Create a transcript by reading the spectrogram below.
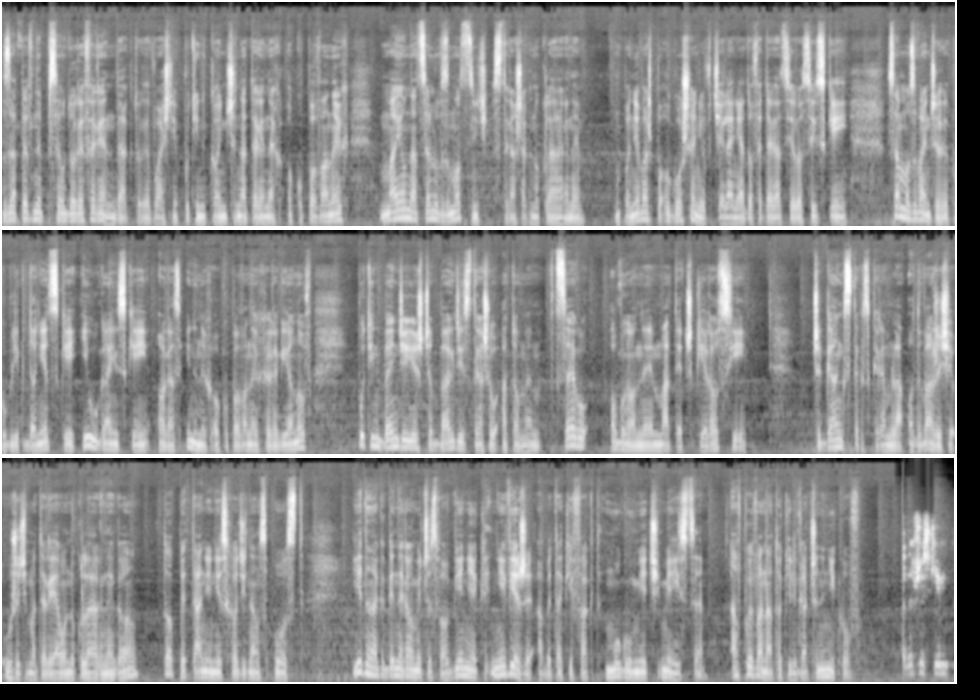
Zapewne pseudoreferenda, które właśnie Putin kończy na terenach okupowanych, mają na celu wzmocnić straszak nuklearny, ponieważ po ogłoszeniu wcielenia do Federacji Rosyjskiej samozwańczych Republik Donieckiej i Ługańskiej oraz innych okupowanych regionów, Putin będzie jeszcze bardziej straszył atomem w celu obrony mateczki Rosji. Czy gangster z Kremla odważy się użyć materiału nuklearnego? To pytanie nie schodzi nam z ust. Jednak generał Mieczysław Bieniek nie wierzy, aby taki fakt mógł mieć miejsce, a wpływa na to kilka czynników. Przede wszystkim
